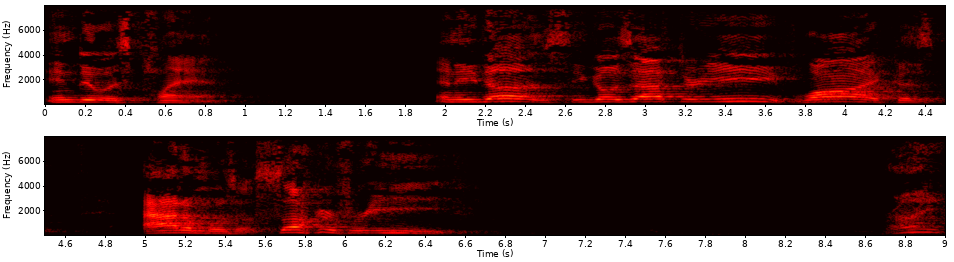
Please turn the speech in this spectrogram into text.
into his plan. And he does. He goes after Eve. Why? Because Adam was a sucker for Eve. Right?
